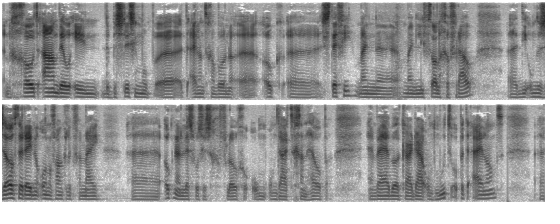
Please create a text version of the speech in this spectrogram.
een groot aandeel in de beslissing om op het eiland te gaan wonen ook Steffi, mijn, mijn lieftallige vrouw. Uh, die om dezelfde reden onafhankelijk van mij uh, ook naar Lesbos is gevlogen om, om daar te gaan helpen. En wij hebben elkaar daar ontmoet op het eiland. Uh,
